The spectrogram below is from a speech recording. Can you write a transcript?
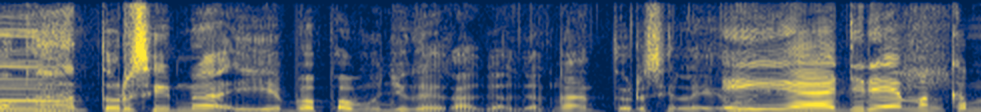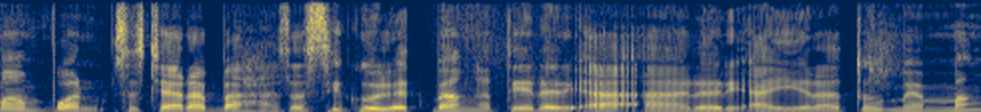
Oh ngatur sih nak, iya bapakmu juga kagak ngatur sih Leo. ini. Iya, jadi emang kemampuan secara bahasa sih gue lihat banget ya dari AA dari Aira tuh memang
